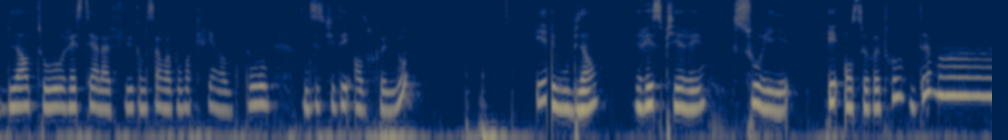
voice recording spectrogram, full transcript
bientôt. Restez à l'affût, comme ça on va pouvoir créer un groupe, discuter entre nous. Et vous bien, respirez, souriez et on se retrouve demain.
